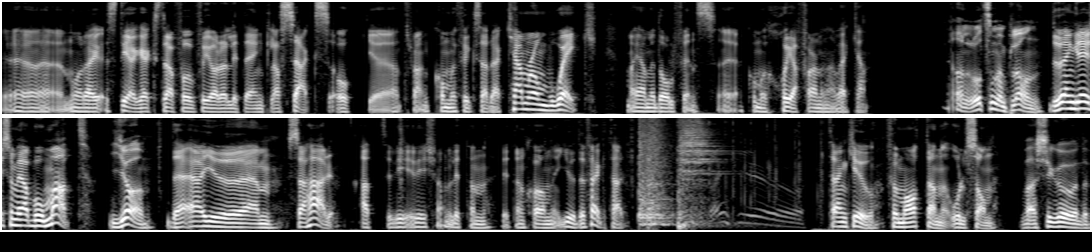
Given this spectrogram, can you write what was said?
eh, några steg extra för att få göra lite enkla sacks och eh, jag tror han kommer fixa det. Cameron Wake, Miami Dolphins, eh, kommer chefa den här veckan. Ja, det låter som en plan. Du, en grej som vi har bommat, Ja, det är ju eh, så här att vi, vi kör en liten, liten skön ljudeffekt här. Thank you för maten, Olsson. Varsågod.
